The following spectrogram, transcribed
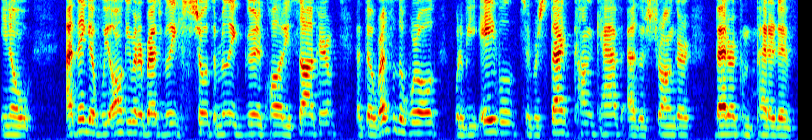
You know, I think if we all give it our best, really showed some really good quality soccer, that the rest of the world would be able to respect CONCACAF as a stronger, better, competitive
